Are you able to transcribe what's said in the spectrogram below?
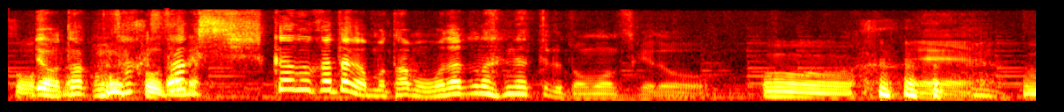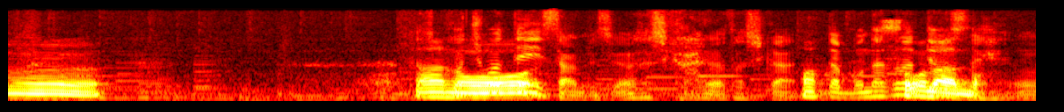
そう、ね、でもた作作詞家の方がもう多分お亡くなりになってると思うんですけど。うん。ええ。うん。あのー、小島定さんですよ確か。あれは確かだもう亡くなってますね。うん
